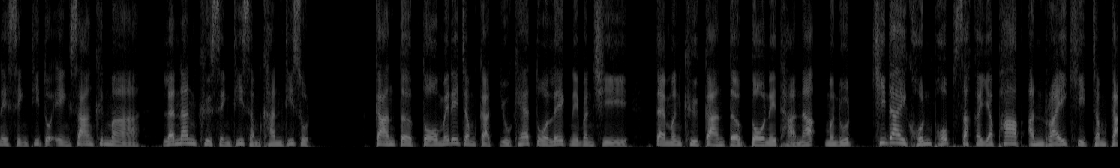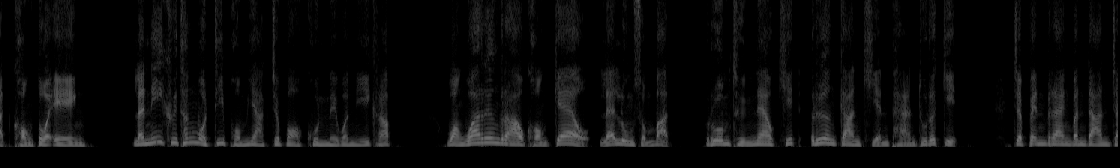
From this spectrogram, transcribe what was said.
ในสิ่งที่ตัวเองสร้างขึ้นมา และนั่นคือสิ่งที่สำคัญที่สุด การเติบโตไม่ได้จำกัดอยู่แค่ตัวเลขในบัญชี แต่มันคือการเติบโตในฐานะมนุษย์ ที่ได้ค้นพบศักยภาพอันไร้ขีดจำกัดของตัวเอง และนี่คือทั้งหมดที่ผมอยากจะบอกคุณในวันนี้ครับ หวังว่าเรื่องราวของแก้วและลุงสมบัติ รวมถึงแนวคิดเรื่องการเขียนแผนธุรกิจ จะเป็นแรงบันดาลใจ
